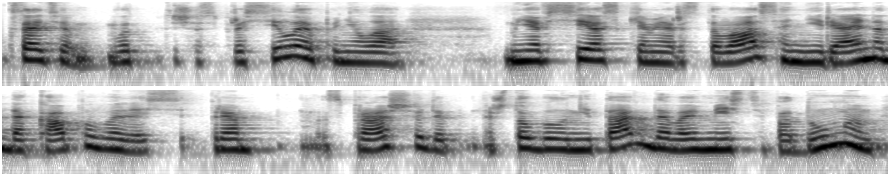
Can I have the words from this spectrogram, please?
Кстати, вот ты сейчас спросила, я поняла, у меня все, с кем я расставалась, они реально докапывались, прям спрашивали, что было не так, давай вместе подумаем,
